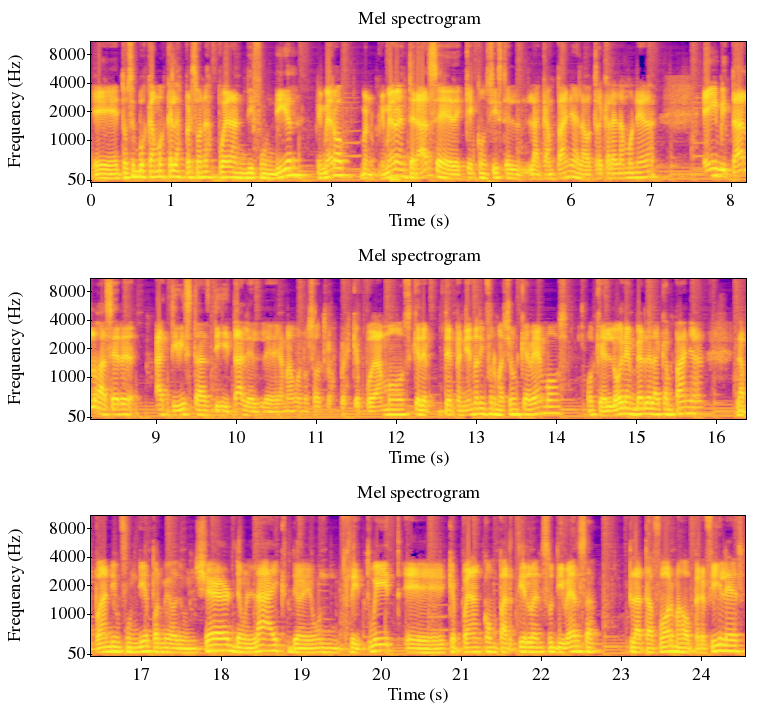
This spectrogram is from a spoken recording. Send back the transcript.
Eh, entonces buscamos que las personas puedan difundir, primero, bueno, primero enterarse de qué consiste la campaña, la otra cara de la moneda, e invitarlos a ser activistas digitales, le llamamos nosotros, pues que podamos, que dependiendo de la información que vemos o que logren ver de la campaña, la puedan difundir por medio de un share, de un like, de un retweet, eh, que puedan compartirlo en sus diversas plataformas o perfiles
